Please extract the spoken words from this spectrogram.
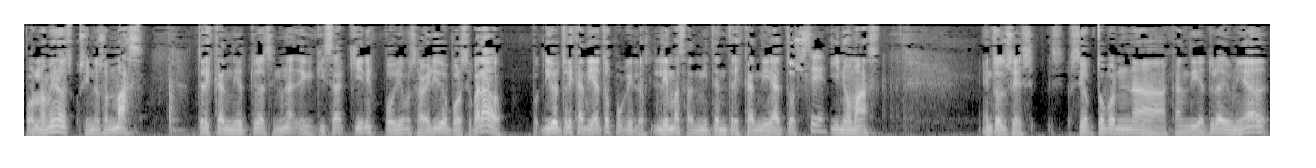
Por lo menos, si no son más, tres candidaturas en una de que quizá quienes podríamos haber ido por separado. Digo tres candidatos porque los lemas admiten tres candidatos y no más. Entonces, se optó por una candidatura de unidad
